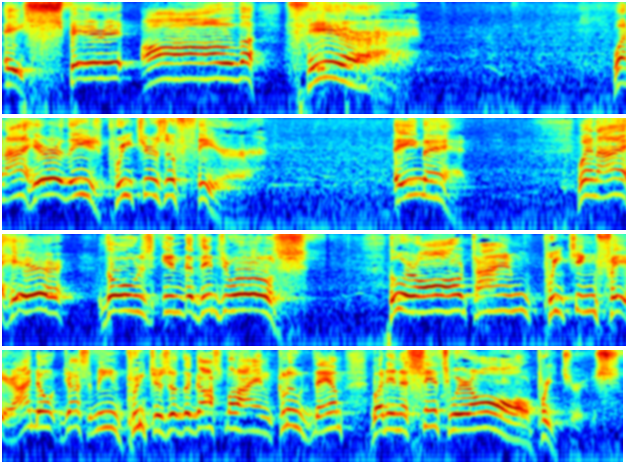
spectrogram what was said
a spirit of fear. When I hear these preachers of fear, amen. When I hear those individuals who are all time preaching fear. I don't just mean preachers of the gospel, I include them, but in a sense, we're all preachers.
